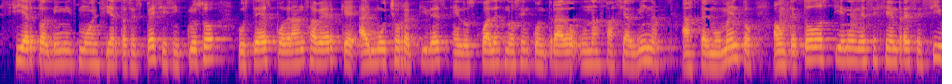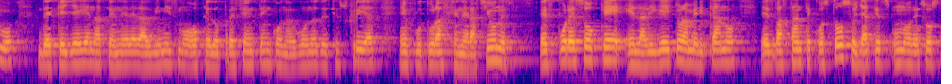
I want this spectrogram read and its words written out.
cierto albinismo en ciertas especies. Incluso ustedes podrán saber que hay muchos reptiles en los cuales no se ha encontrado una fase albina hasta el momento, aunque todos tienen ese gen recesivo de que lleguen a tener el albinismo o que lo presenten con algunas de sus crías en futuras generaciones. Es por eso que el alligator americano es bastante costoso, ya que es uno de esos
